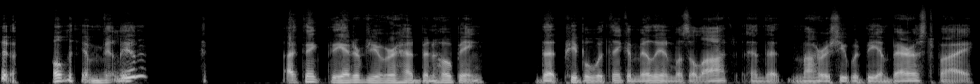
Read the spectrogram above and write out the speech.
only a million? I think the interviewer had been hoping that people would think a million was a lot and that Maharishi would be embarrassed by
